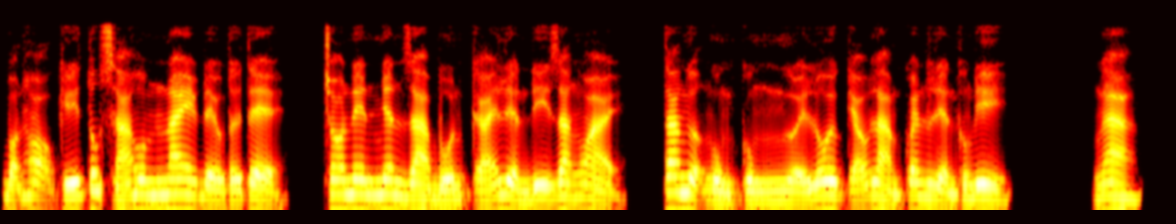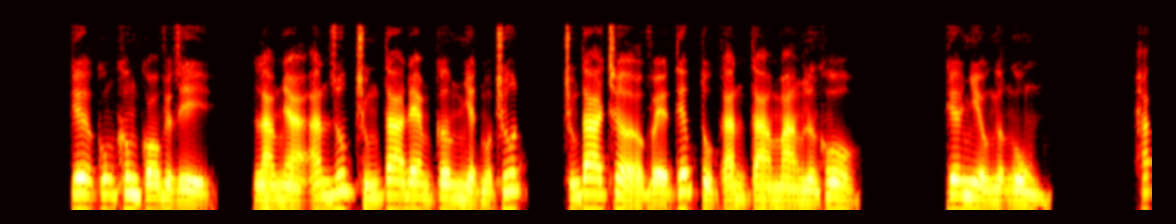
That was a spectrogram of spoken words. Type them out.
bọn họ ký túc xá hôm nay đều tới tề, cho nên nhân ra bốn cái liền đi ra ngoài, ta ngượng ngùng cùng người lôi kéo làm quen liền không đi. Nga. Kia cũng không có việc gì, làm nhà ăn giúp chúng ta đem cơm nhiệt một chút, chúng ta trở về tiếp tục ăn ta mang lương khô. Kia nhiều ngượng ngùng. Hắc.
